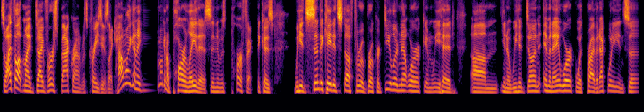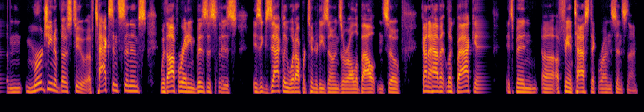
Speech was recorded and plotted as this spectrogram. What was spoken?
So I thought my diverse background was crazy. It's like, how am I gonna, am I gonna parlay this? And it was perfect because we had syndicated stuff through a broker dealer network and we had um, you know we had done m&a work with private equity and so merging of those two of tax incentives with operating businesses is exactly what opportunity zones are all about and so kind of haven't looked back and it's been uh, a fantastic run since then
